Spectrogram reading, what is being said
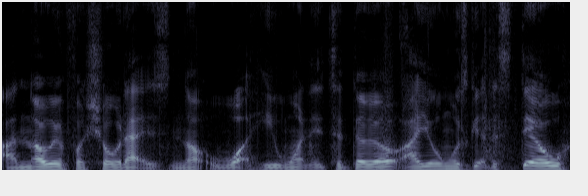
I know him for sure. That is not what he wanted to do. I almost get the steal.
